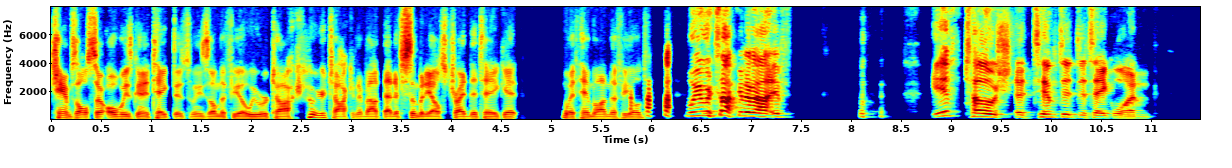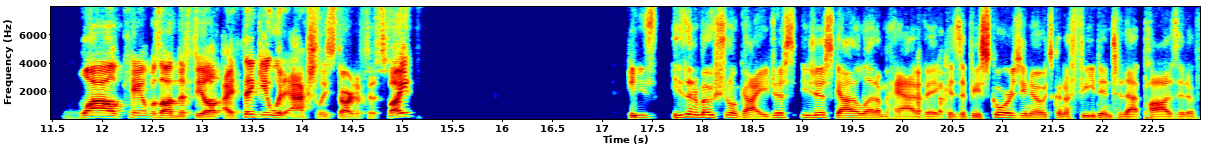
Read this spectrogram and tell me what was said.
Cam's also always going to take those when he's on the field. We were talking we were talking about that if somebody else tried to take it with him on the field. We were talking about if if Totsch attempted to take one while Cam was on the field, I think it would actually start a fist fight. he's he's an emotional guy. You just you just got to let him have it because if he scores, you know it's going to feed into that positive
